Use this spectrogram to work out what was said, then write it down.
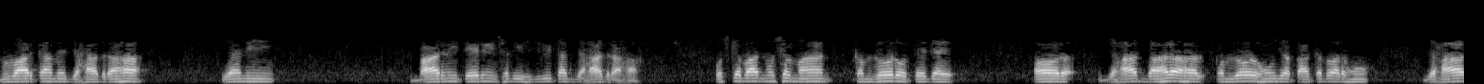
مبارکہ میں جہاد رہا۔ یعنی بارہویں، تیرہویں صدی ہجری تک جہاد رہا۔ اس کے بعد مسلمان کمزور ہوتے گئے اور جہاد باہر کمزور ہوں یا طاقتور ہوں جہاد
